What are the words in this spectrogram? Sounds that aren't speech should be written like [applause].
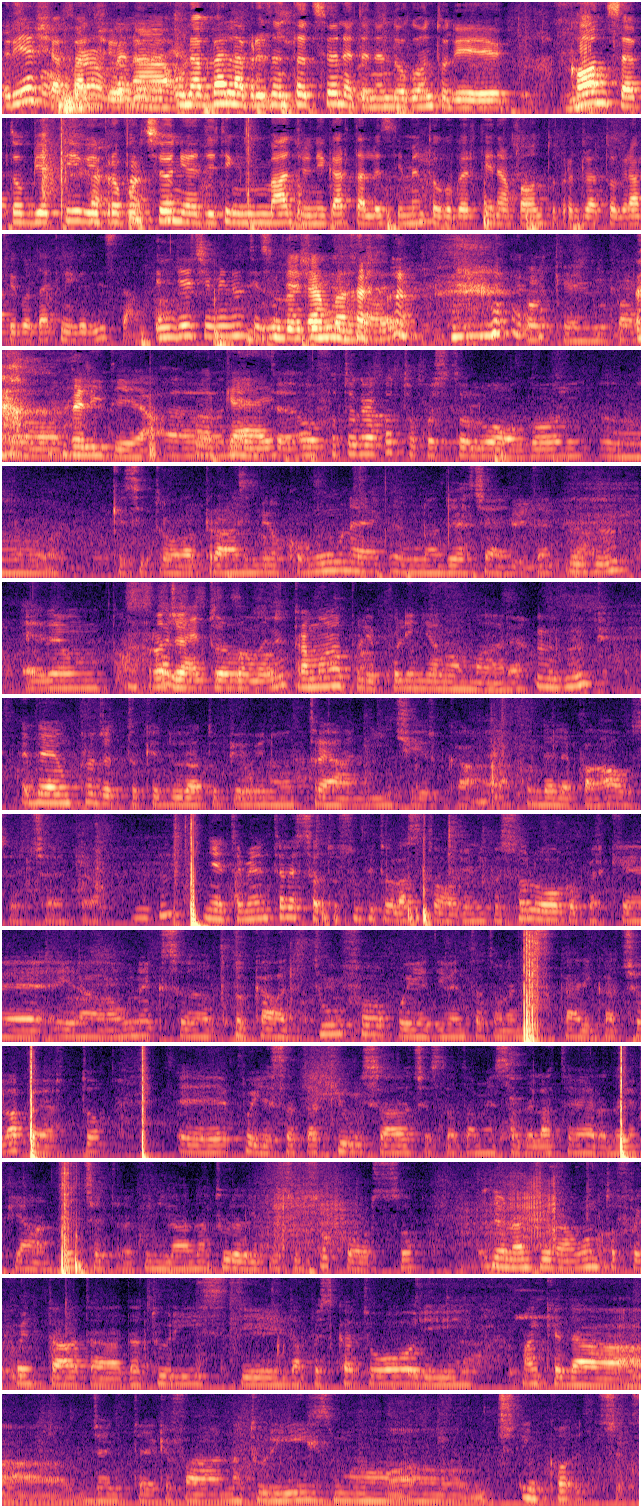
riesci a farci una, una bella presentazione tenendo conto di concept, obiettivi, proporzioni, editing immagini, carta allestimento, copertina, font, progetto grafico, tecniche di stampa? In dieci minuti sono dieci già minuti. abbastanza. [laughs] Ok, vi parlo dell'idea. Eh, Ok. niente, ho fotografato questo luogo eh, che si trova tra il mio comune e uno adiacente Mhm, ed è un, un progetto tra Monopoli e Polignano a Mare mhm. Ed è un progetto che è durato più o meno tre anni circa con delle pause eccetera. Mhm. Niente, mi è interessato subito la storia di questo luogo perché era un ex cava di tufo, poi è diventata una discarica a cielo aperto e poi è stata chiusa, c'è stata messa della terra, delle piante, eccetera, quindi la natura ha ripreso il suo corso ed è una zona molto frequentata da turisti, da pescatori, ma anche da gente che fa naturismo.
